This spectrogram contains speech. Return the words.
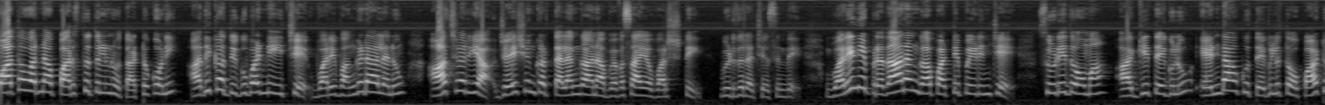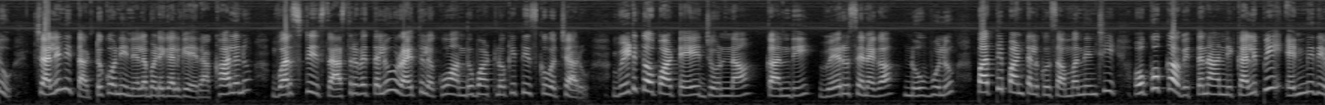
వాతావరణ పరిస్థితులను తట్టుకొని అధిక దిగుబడిని ఇచ్చే వరి వంగడాలను ఆచార్య జయశంకర్ తెలంగాణ వ్యవసాయ వర్షిటీ విడుదల చేసింది. వరిని ప్రధానంగా పట్టి పీడించే సుడిదోమ అగ్గి తెగులు ఎండాకు తెగులుతో పాటు చలిని తట్టుకొని నిలబడగలిగే రకాలను వర్సిటీ శాస్త్రవేత్తలు రైతులకు అందుబాటులోకి తీసుకువచ్చారు. వీటితో పాటే జొన్న కంది వేరుశెనగ నువ్వులు పత్తి పంటలకు సంబంధించి ఒక్కొక్క విత్తనాన్ని కలిపి ఎనిమిది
